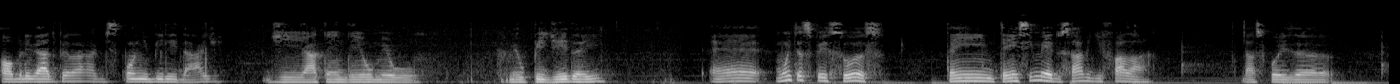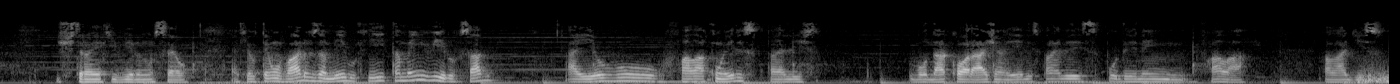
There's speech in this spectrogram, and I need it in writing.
obrigado pela disponibilidade de atender o meu, meu pedido aí. É, muitas pessoas têm, têm esse medo, sabe? De falar das coisas estranhas que viram no céu. É que eu tenho vários amigos que também viram, sabe? Aí eu vou falar com eles para eles vou dar coragem a eles para eles poderem falar, falar disso.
